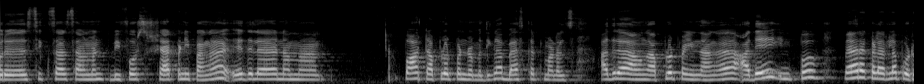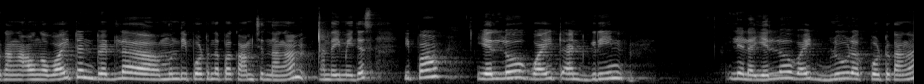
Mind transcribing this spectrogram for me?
ஒரு six or seven month before share பண்ணிப்பாங்க. இதில் நம்ம பார்ட் அப்லோட் பண்ணுற பார்த்தீங்களா பேஸ்கட் மாடல்ஸ் அதில் அவங்க அப்லோட் பண்ணியிருந்தாங்க. அதே இப்போ வேறு கலரில் போட்டிருக்காங்க. அவங்க ஒயிட் அண்ட் ரெட்டில் முந்தி போட்டிருந்தப்போ காமிச்சிருந்தாங்க அந்த இமேஜஸ் இப்போ எல்லோ ஒயிட் அண்ட் க்ரீன் இல்லை இல்லை எல்லோ ஒயிட் ப்ளூவில் போட்டிருக்காங்க.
